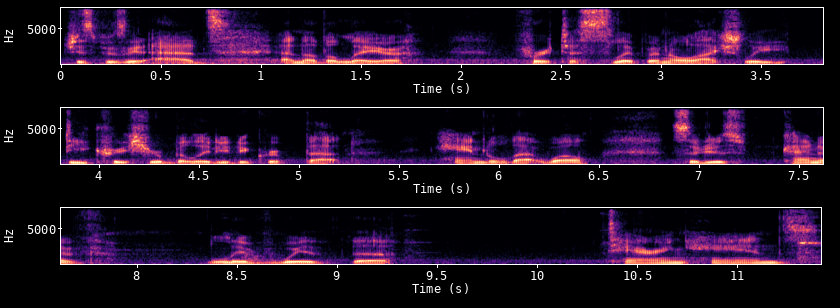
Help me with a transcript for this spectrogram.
just because it adds another layer for it to slip and it'll actually decrease your ability to grip that handle that well. So just kind of live with the tearing hands.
